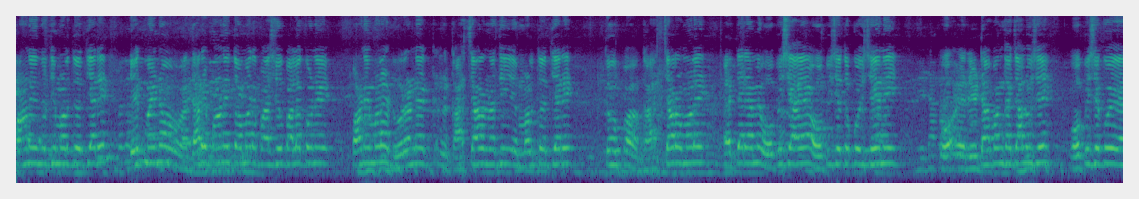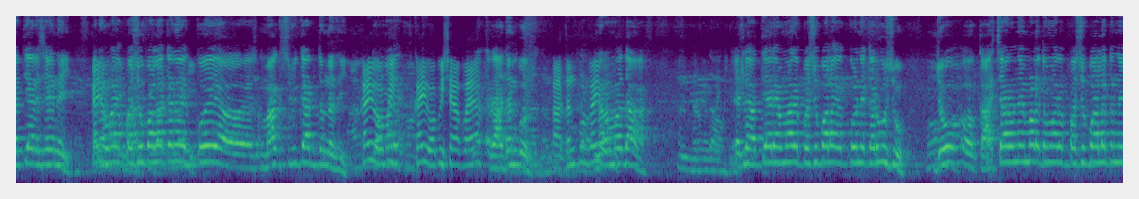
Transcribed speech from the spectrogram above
પાણી નથી મળતું ત્યારે એક મહિનો વધારે પાણી તો અમારે પશુપાલકોને પાણી મળે ઢોરણને ઘાસચારો નથી મળતો ત્યારે તો ઘાસચારો મળે. અત્યારે અમે ઓફિસે આવ્યા ઓફિસે તો કોઈ છે નહીં. રેટા પંખા ચાલુ છે. ઓફિસે કોઈ અત્યારે છે નહીં. અને અમારે પશુપાલકને કોઈ માર્ગ સ્વીકારતું નથી. કઈ ઓફિસ કઈ ઓફિસે આપાયા રાધનપુર. રાધનપુર નર્મદા. એટલે અત્યારે અમારે પશુપાલકોને કરવું શું જો કાચારો નહીં મળે તો અમારે પશુપાલકને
